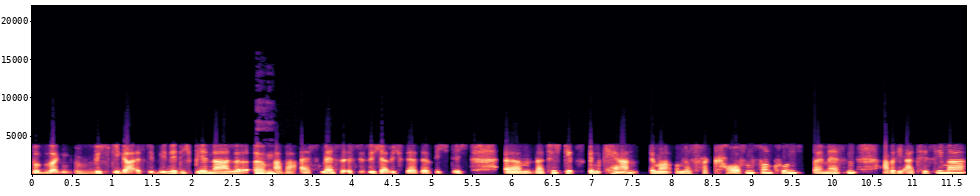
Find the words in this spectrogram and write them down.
sozusagen wichtiger als die Venedig Biennale, ähm, mhm. aber als Messe ist sie sicherlich sehr, sehr wichtig. Ähm, natürlich geht es im Kern immer um das Verkaufen von Kunst bei Messen, aber die Artissima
